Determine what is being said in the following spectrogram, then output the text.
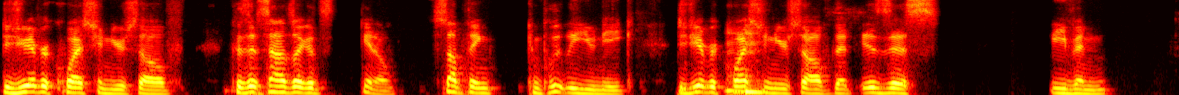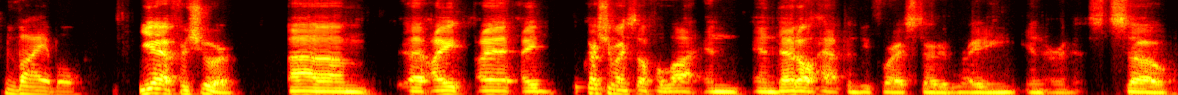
did you ever question yourself? Because it sounds like it's you know something completely unique. Did you ever mm-hmm. question mm-hmm. yourself that is this even viable? Yeah, for sure um, I, I, I question myself a lot, and and that all happened before I started writing in earnest. So,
